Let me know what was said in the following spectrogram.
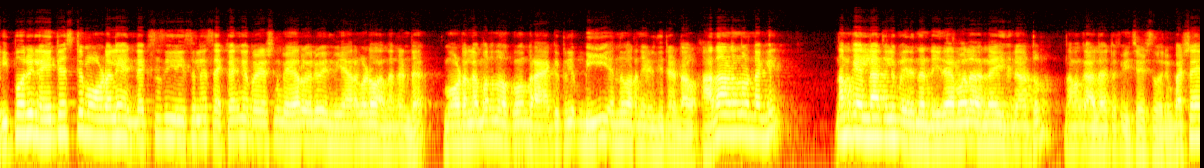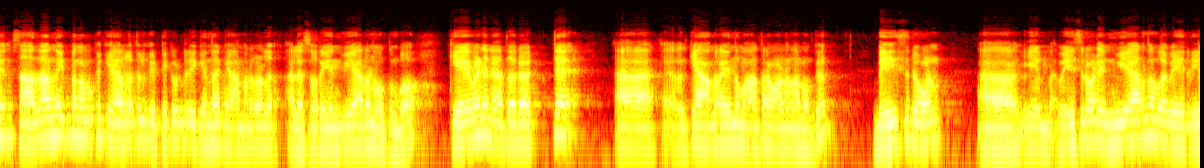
ഇപ്പൊ ഒരു ലേറ്റസ്റ്റ് മോഡൽ എൻ എക്സ് സീരീസിൽ സെക്കൻഡ് ജനറേഷൻ വേറെ ഒരു എൻ വി ആർ കൂടെ വന്നിട്ടുണ്ട്. മോഡൽ നമ്പർ നോക്കുമ്പോൾ ബ്രാക്കറ്റിൽ ബി എന്ന് പറഞ്ഞ് എഴുതിയിട്ടുണ്ടാവും. അതാണെന്നുണ്ടെങ്കിൽ നമുക്ക് എല്ലാത്തിലും വരുന്നുണ്ട്. ഇതേപോലെ തന്നെ ഇതിനകത്തും നമുക്ക് അലേർട്ട് ഫീച്ചേഴ്സ് വരും. പക്ഷേ സാധാരണ ഇപ്പൊ നമുക്ക് കേരളത്തിൽ കിട്ടിക്കൊണ്ടിരിക്കുന്ന ക്യാമറകൾ അല്ല സോറി എൻ വി ആർ നോക്കുമ്പോൾ കെ ഒരൊറ്റ ക്യാമറയിൽ നിന്ന് മാത്രമാണ് നമുക്ക് based on based on N V R എന്നുള്ള പേരിൽ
